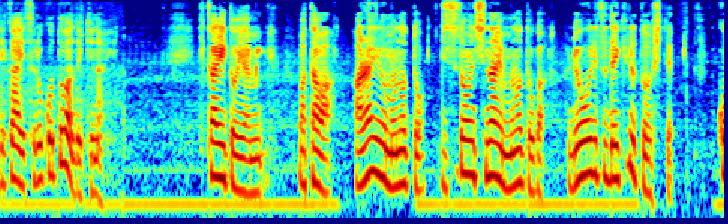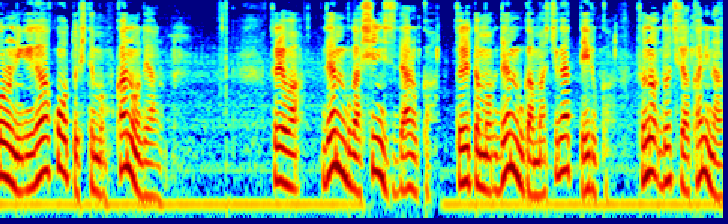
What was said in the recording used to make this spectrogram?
理解することはできない。光と闇またはあらゆるものと実存しないものとが両立できるとして心に描こうとしても不可能である。それは全部が真実であるか、それとも全部が間違っているか、そのどちらかになる。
